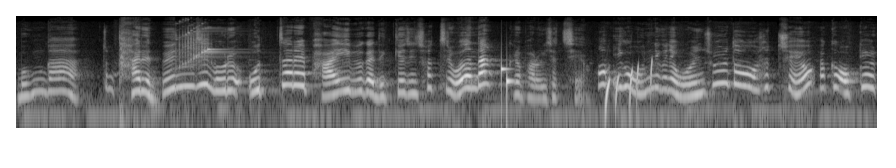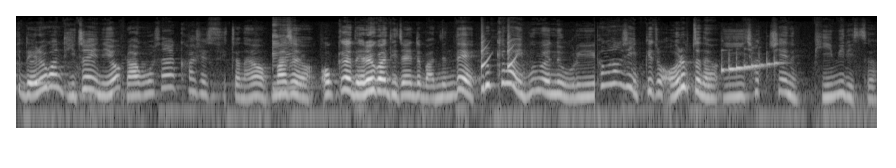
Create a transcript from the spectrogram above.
뭔가 좀 다른 왠지 모를 옷자의 바이브가 느껴진 셔츠를 원한다? 그럼 바로 이 셔츠예요. 어 이거 언니 그냥 원숄더 셔츠예요? 약간 어깨가 이렇게 내려간 디자인이요? 라고 생각하실 수 있잖아요. 맞아요. 어깨가 내려간 디자인도 맞는데 이렇게만 입으면 우리 평상시 입기 좀 어렵잖아요. 이 셔츠에는 비밀이 있어요.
